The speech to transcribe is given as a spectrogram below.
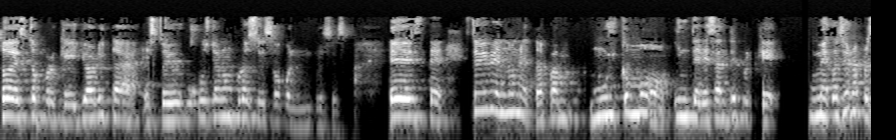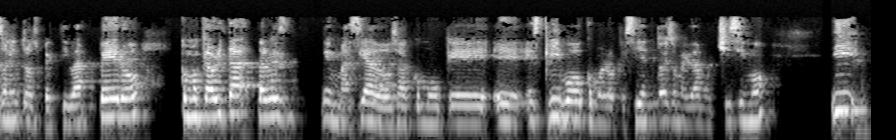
todo esto porque yo ahorita estoy justo en un proceso, bueno, en un proceso, este, estoy viviendo una etapa muy como interesante porque me considero una persona introspectiva, pero como que ahorita tal vez demasiado, o sea, como que eh, escribo como lo que siento, eso me ayuda muchísimo. Y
